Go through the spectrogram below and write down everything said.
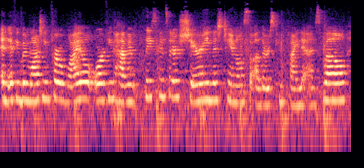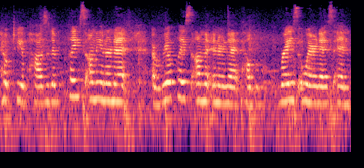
And if you've been watching for a while or if you haven't, please consider sharing this channel so others can find it as well. I hope to be a positive place on the internet, a real place on the internet, help raise awareness and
